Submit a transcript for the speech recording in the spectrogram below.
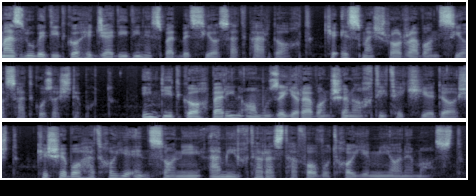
مزلوب دیدگاه جدیدی نسبت به سیاست پرداخت که اسمش را روان سیاست گذاشته بود. این دیدگاه بر این آموزه روانشناختی تکیه داشت که شباهتهای انسانی عمیقتر از تفاوتهای میان ماست.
